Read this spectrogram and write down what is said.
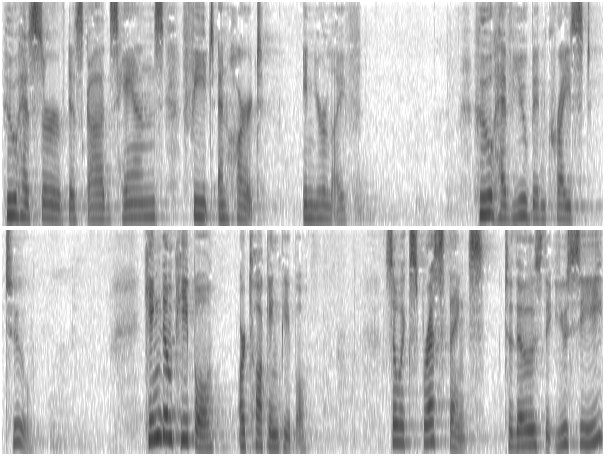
Who has served as God's hands, feet, and heart in your life? Who have you been Christ to? Kingdom people are talking people. So express thanks to those that you see,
